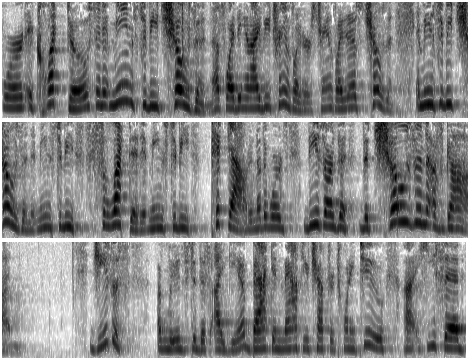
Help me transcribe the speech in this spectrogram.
word, eklektos, and it means to be chosen. That's why the NIV translator is translated as chosen. It means to be chosen. It means to be selected. It means to be picked out. In other words, these are the, the chosen of God. Jesus alludes to this idea back in Matthew chapter 22. Uh, he said,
